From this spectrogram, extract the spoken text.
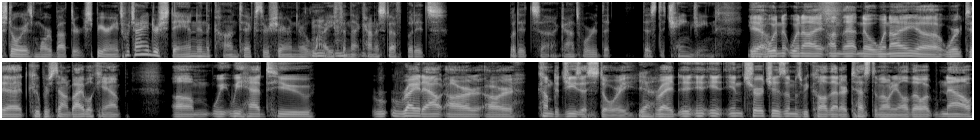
story is more about their experience which i understand in the context they're sharing their Mhm, life and that mhm. kind of stuff but it's but it's uh, god's word that does the changing Yeah, know? when when I on that note, when I uh, worked at Cooperstown Bible Camp, um, we we had to write out our our come to Jesus story. Yeah. right. In, in, in churchisms, we call that our testimony. Although now,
